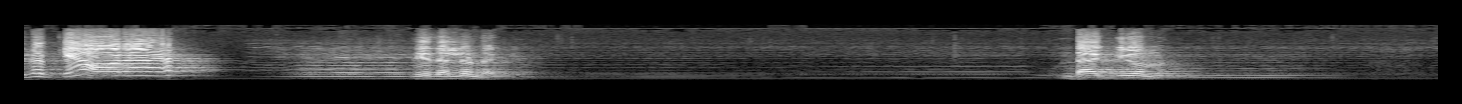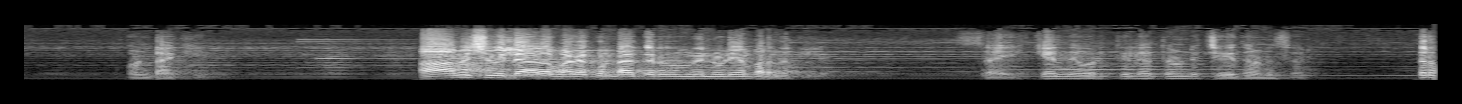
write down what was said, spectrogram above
ഇതൊക്കെയാ ഓരാ? നീ തല്ലുണ്ടാക്കി ഉണ്ടാക്കിയോന്ന് ഉണ്ടാക്കി. ആവശ്യമില്ലാതെ വഴക്കുണ്ടാക്കരുതെന്ന് നിന്നോട് ഞാൻ പറഞ്ഞിട്ടില്ലേ? സഹിക്കാൻ നിവൃത്തിയില്ലാത്തതുകൊണ്ട് ചെയ്താണ് സാർ. ഇത്ര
